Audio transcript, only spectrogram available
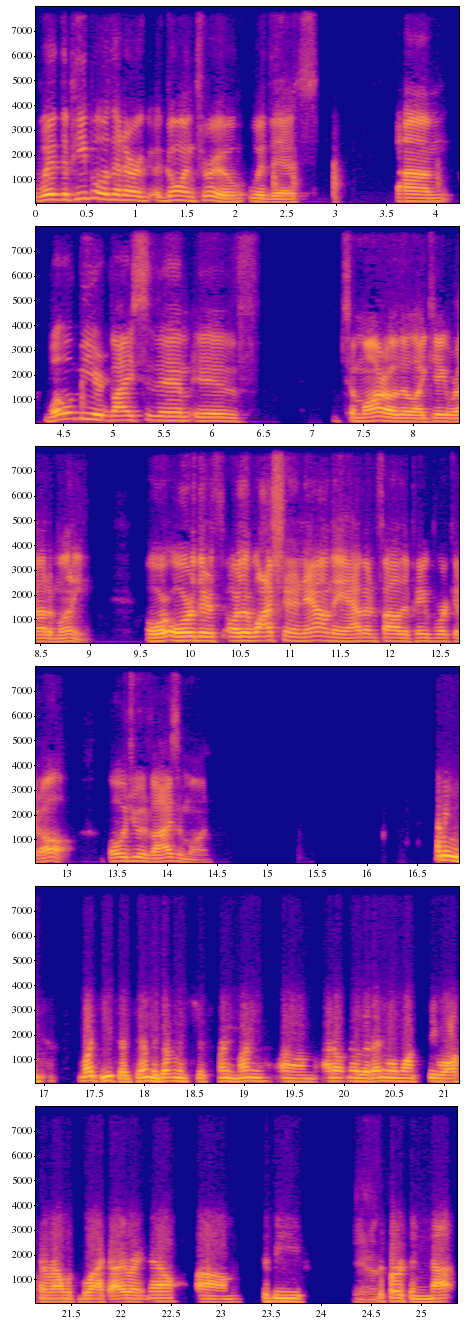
with the people that are going through with this, um, what would be your advice to them if tomorrow they're like, "Hey, we're out of money," or or they're or they're watching it now and they haven't filed their paperwork at all? What would you advise them on? I mean, like you said, Tim, the government's just printing money. Um, I don't know that anyone wants to be walking around with a black eye right now. Um, to be Yeah. the person not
